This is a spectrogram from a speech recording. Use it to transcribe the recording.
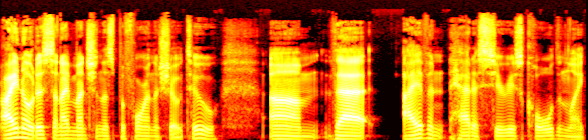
I noticed, and I've mentioned this before on the show too, um, that I haven't had a serious cold in like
